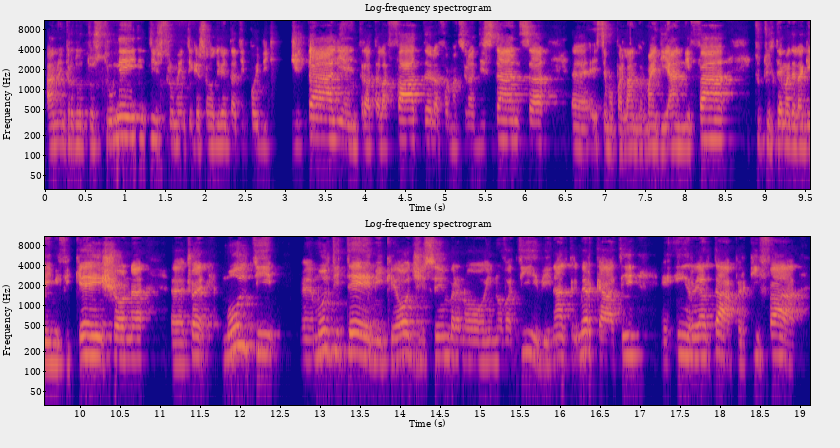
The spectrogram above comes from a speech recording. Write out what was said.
hanno introdotto strumenti, strumenti che sono diventati poi digitali, è entrata la FAD, la formazione a distanza, eh, e stiamo parlando ormai di anni fa, tutto il tema della gamification, eh, cioè molti, eh, molti, temi che oggi sembrano innovativi in altri mercati, in realtà per chi fa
